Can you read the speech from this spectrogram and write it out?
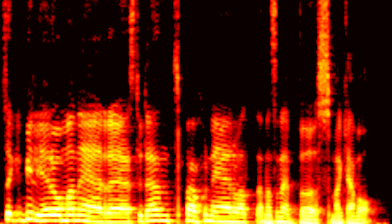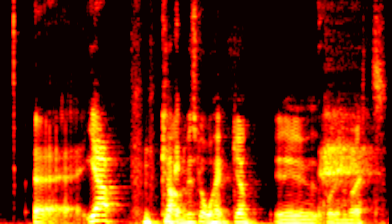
Säkert billigare om man är eh, student, pensionär och allt annat sånt där bös man kan vara. Eh, ja, Kan vi slå Häcken? Det är ju fråga nummer ett.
